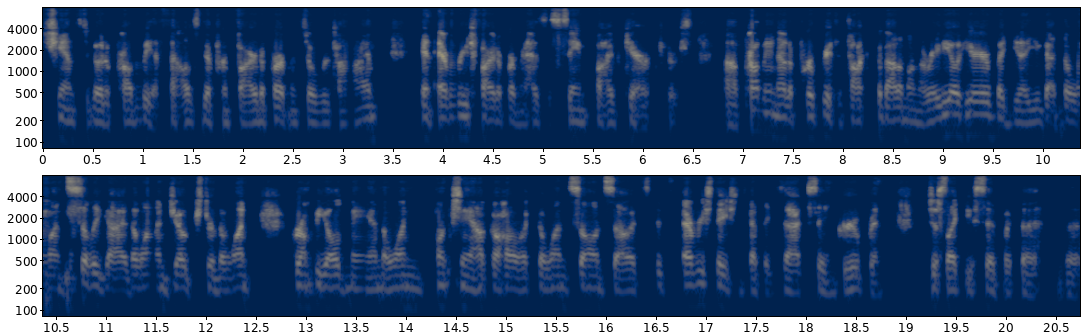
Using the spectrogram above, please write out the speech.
chance to go to probably a thousand different fire departments over time, and every fire department has the same five characters. Uh, probably not appropriate to talk about them on the radio here, but you know, you got the one silly guy, the one jokester, the one grumpy old man, the one functioning alcoholic, the one so and so. It's it's every station's got the exact same group, and just like you said with the the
